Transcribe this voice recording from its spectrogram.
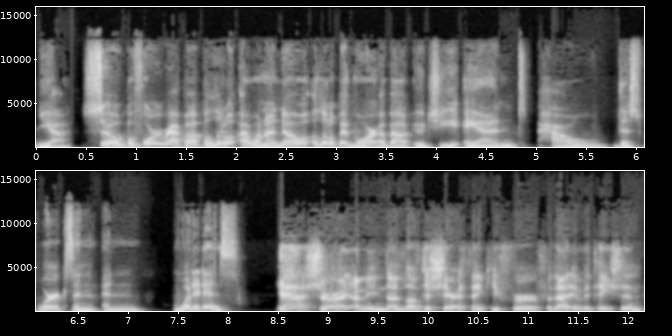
Yeah. So before we wrap up a little, I want to know a little bit more about Uchi and how this works and and what it is. Yeah, sure. I, I, mean, I'd love to share. Thank you for for that invitation.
